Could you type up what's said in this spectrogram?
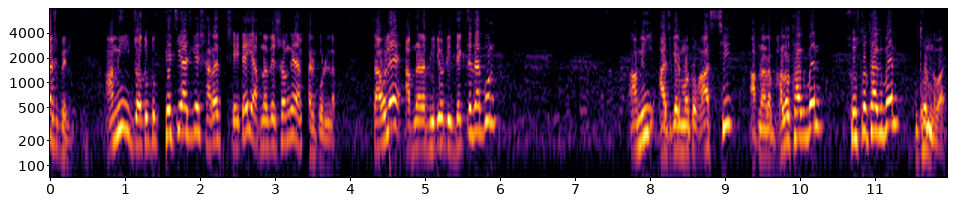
আসবেন। আমি যতটুকু খেয়েছি আজকে সারা সেটাই আপনাদের সঙ্গে আমি শেয়ার করলাম। তাহলে আপনারা ভিডিওটি দেখতে থাকুন। আমি আজকের মতো আসছি। আপনারা ভালো থাকবেন সুস্থ থাকবেন। ধন্যবাদ।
